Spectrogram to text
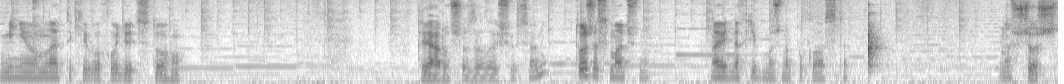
міні-омлетики виходять з того кляру, що залишився. Ну, теж смачно. Навіть на хліб можна покласти. Ну що ж,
